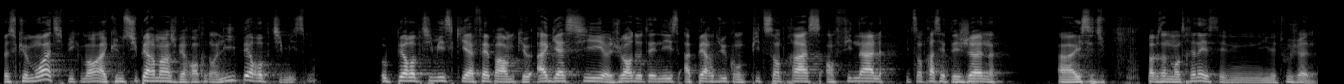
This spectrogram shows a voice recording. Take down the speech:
Parce que moi, typiquement, avec une super main, je vais rentrer dans l'hyper-optimisme. hyper optimiste qui a fait par exemple que Agassi, euh, joueur de tennis, a perdu contre Pete Sampras en finale. Pete Sampras était jeune. Euh, il s'est dit, pas besoin de m'entraîner, il est tout jeune.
